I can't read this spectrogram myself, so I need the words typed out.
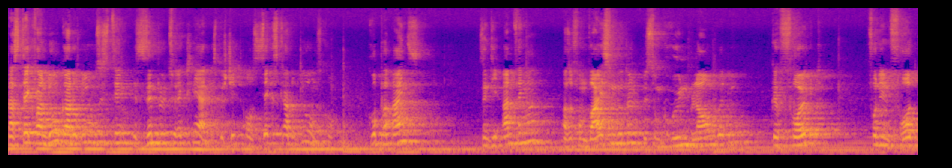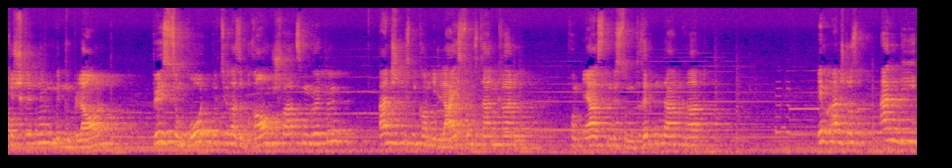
Das Taekwondo-Graduierungssystem ist simpel zu erklären. Es besteht aus sechs Graduierungsgruppen. Gruppe 1 sind die Anfänger, also vom weißen Gürtel bis zum grün-blauen Gürtel, gefolgt von den Fortgeschrittenen mit dem blauen bis zum rot- bzw. braun-schwarzen Gürtel. Anschließend kommen die Leistungsdatengrade vom ersten bis zum dritten Datengrad. Im Anschluss an die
